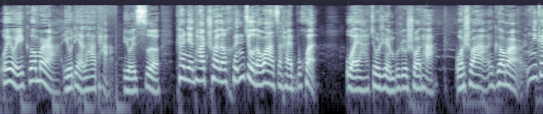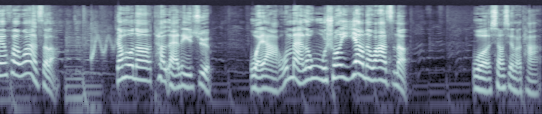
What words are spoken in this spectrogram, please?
我有一哥们儿啊，有点邋遢。有一次看见他穿了很久的袜子还不换，我呀就忍不住说他：“我说啊，哥们儿，你该换袜子了。”然后呢，他来了一句。我呀，我买了五双一样的袜子呢。我相信了他，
